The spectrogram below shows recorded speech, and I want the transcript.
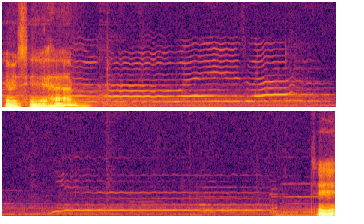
Ska vi se här. Ja,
